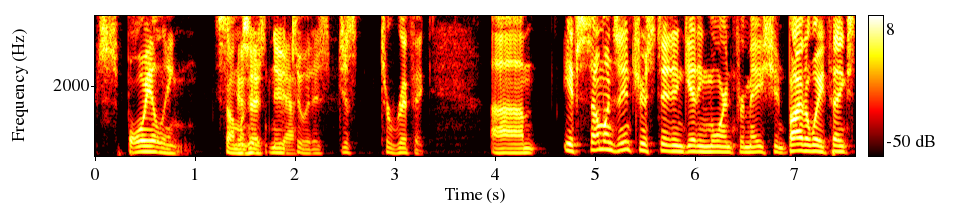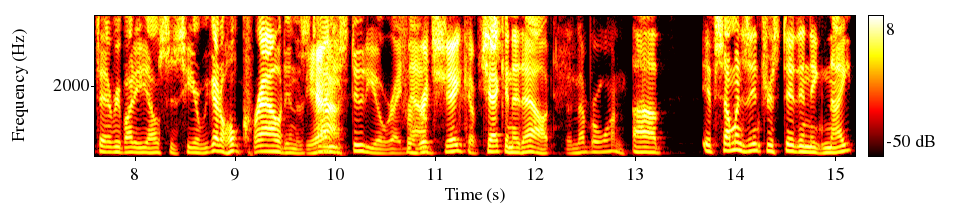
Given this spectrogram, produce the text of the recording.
spoiling someone who's new Yeah. to it. It's just terrific. Um, if someone's interested in getting more information, by the way, thanks to everybody else who's here. We got a whole crowd in this Yeah. tiny studio right for now For Rich Jacobs, checking it out. the number one. Uh, if someone's interested in Ignite,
